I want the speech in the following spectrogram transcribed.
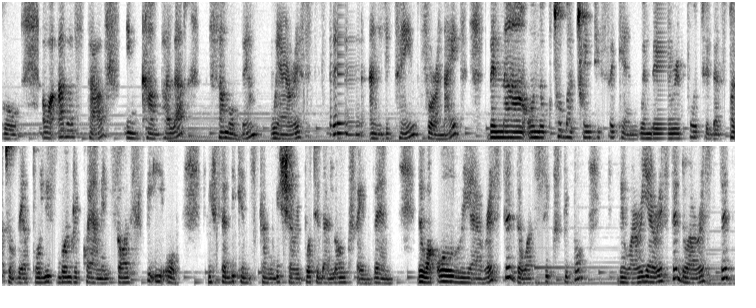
go. Our other staff in Kampala, some of them were arrested and detained for a night. Then uh, on October 22nd, when they reported as part of their police bond requirements, so our CEO, Mr. Dickens Kamugisha, reported alongside them. They were all rearrested. There were six people. They were rearrested, were arrested,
